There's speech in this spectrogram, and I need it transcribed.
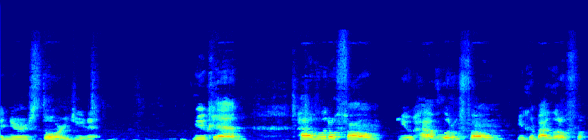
in your storage unit. You can have little foam. You have little foam. You can buy little fo-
